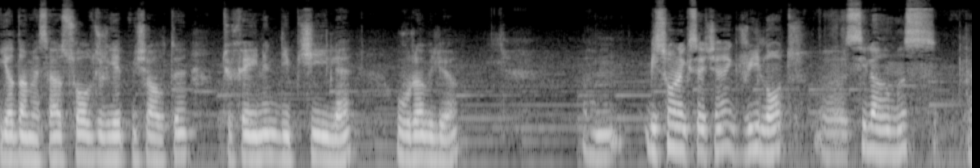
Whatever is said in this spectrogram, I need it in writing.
ya da mesela Soldier 76 tüfeğinin dipçiyle vurabiliyor. E, bir sonraki seçenek Reload. Silahımız e,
